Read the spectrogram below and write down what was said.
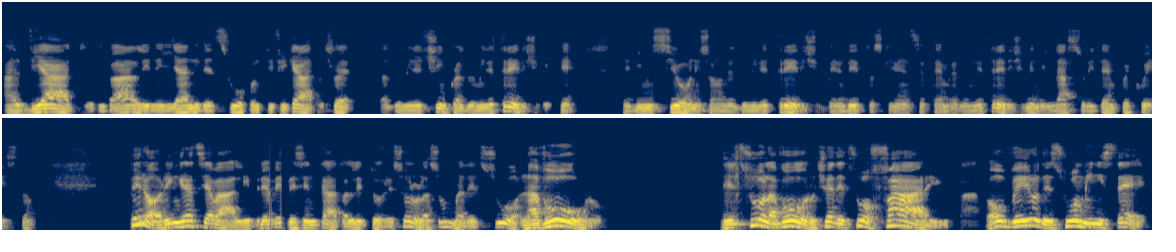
al viaggio di Valli negli anni del suo pontificato, cioè dal 2005 al 2013, perché le dimissioni sono del 2013, Benedetto scrive nel settembre 2013, quindi il lasso di tempo è questo, però ringrazia Valli per aver presentato al lettore solo la somma del suo lavoro, del suo lavoro, cioè del suo fare il Papa, ovvero del suo ministero.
